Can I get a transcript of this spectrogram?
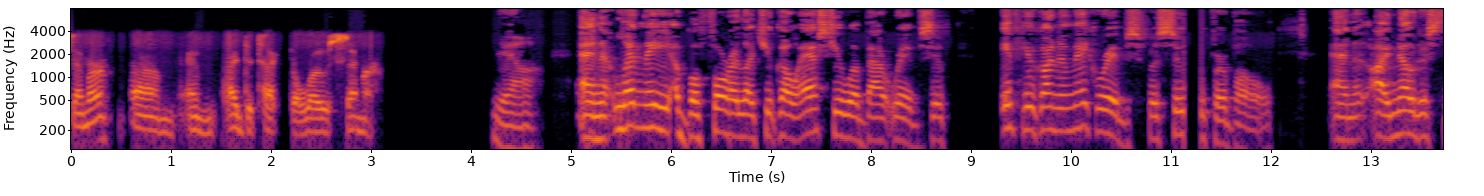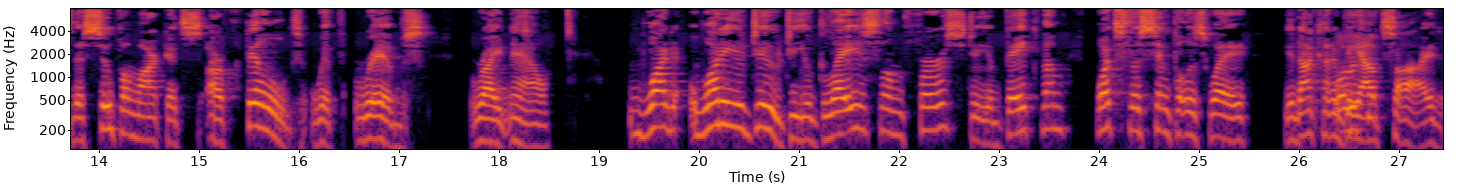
simmer. Um, and I detect the low simmer. Yeah. And let me, before I let you go, ask you about ribs. If if you're going to make ribs for Super Bowl, and I notice the supermarkets are filled with ribs right now. What what do you do? Do you glaze them first? Do you bake them? What's the simplest way? You're not going to Well, be outside.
